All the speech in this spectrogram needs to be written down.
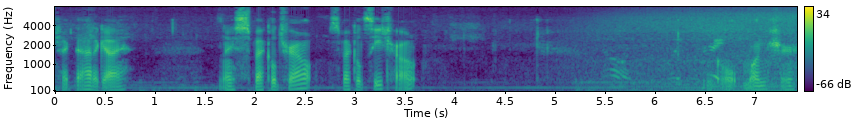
Check that, a guy. Nice speckled trout, speckled sea trout. Gold muncher.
